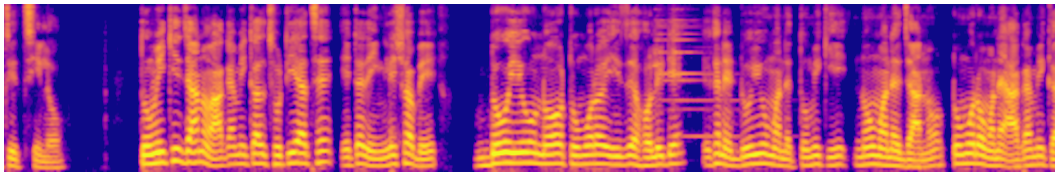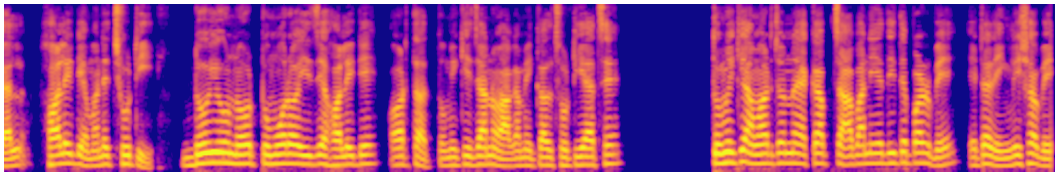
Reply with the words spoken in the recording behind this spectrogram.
উচিত ছিল। তুমি কি জানো আগামীকাল ছুটি আছে? এটার ইংলিশ হবে do you know tomorrow is a holiday এখানে ডু ইউ মানে তুমি কি নো মানে জানো। টুমোরো মানে আগামীকাল হলিডে মানে ছুটি। Do you know tomorrow is a holiday অর্থাৎ, তুমি কি জানো আগামীকাল ছুটি আছে? তুমি কি আমার জন্য এক কাপ চা বানিয়ে দিতে পারবে? এটার ইংলিশ হবে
